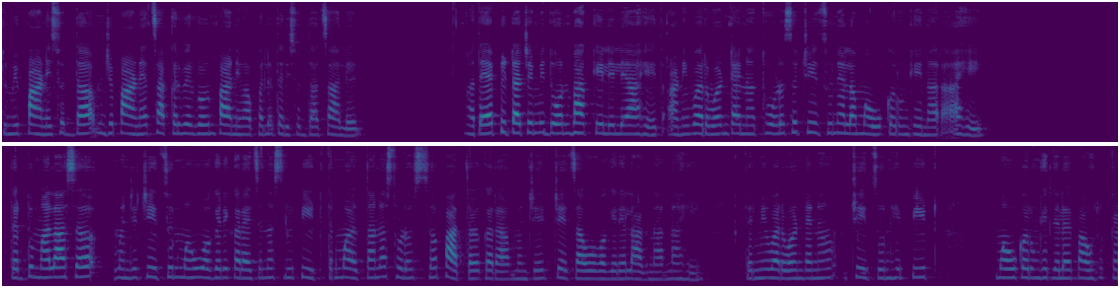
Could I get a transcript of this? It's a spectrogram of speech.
तुम्ही पाणीसुद्धा म्हणजे पाण्यात साखर विरघळून पाणी वापरलं तरीसुद्धा चालेल. आता या पिठाचे मी दोन भाग केलेले आहेत आणि वरवंट्यानं थोडंसं चेचून याला मऊ करून घेणार आहे. तर तुम्हाला असं म्हणजे चेचून मऊ वगैरे करायचं नसेल पीठ तर मळतानाच थोडंसं पातळ करा. म्हणजे चेचावं वगैरे लागणार नाही. तर मी वरवंट्यानं चेचून हे पीठ मऊ करून घेतलेलं आहे. पाहू शकता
